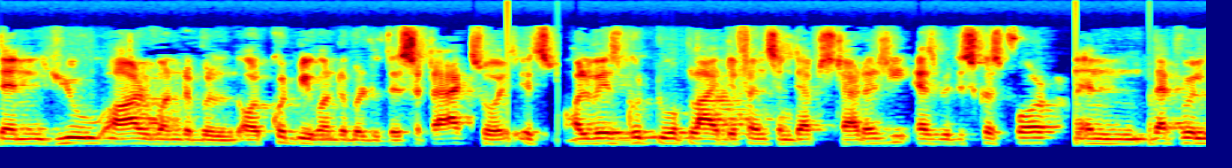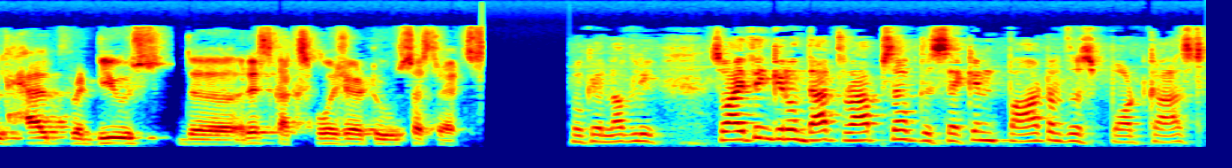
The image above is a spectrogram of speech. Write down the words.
then you are vulnerable or could be vulnerable to this attack. So it's always good to apply defense in depth strategy as we discussed before, and that will help reduce the risk exposure to such threats. Okay, lovely. So I think you know that wraps up the second part of this podcast.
